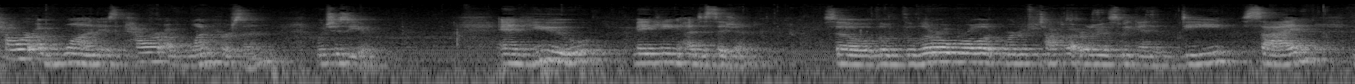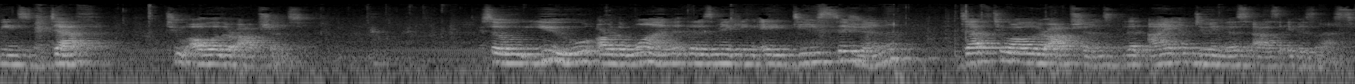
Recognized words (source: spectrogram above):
power of one is the power of one person, which is you, and you making a decision. So the, the literal word which we talked about earlier this weekend, decide means death to all other options. So you are the one that is making a decision, death to all other options, that I am doing this as a business.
